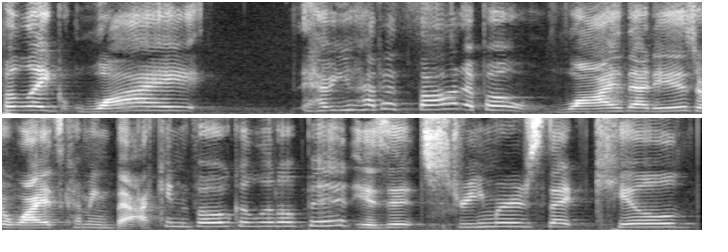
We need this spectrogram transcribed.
but like, why? Have you had a thought about why that is, or why it's coming back in vogue a little bit? Is it streamers that killed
